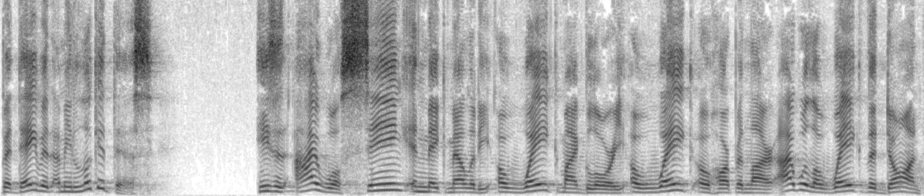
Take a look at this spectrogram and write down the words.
But David, I mean, look at this. He says, I will sing and make melody. Awake, my glory. Awake, O harp and lyre. I will awake the dawn.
